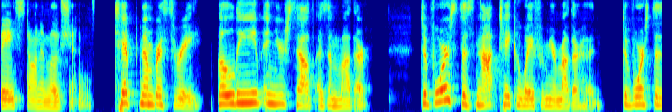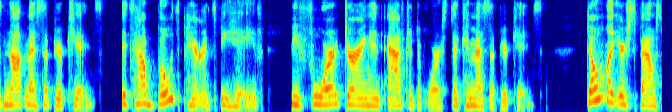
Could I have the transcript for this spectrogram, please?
based on emotions. Tip number three believe in yourself as a mother. Divorce does not take away from your motherhood. Divorce does not mess up your kids. It's how both parents behave before, during, and after divorce that can mess up your kids. Don't let your spouse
